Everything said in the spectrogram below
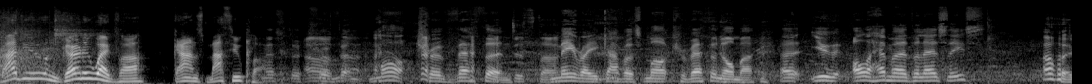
Radio yn Gernywegfa, Gans, Matthew Clark. Mr. Treve- oh, no. Mark Trevethan. Mire Gavus Mark Trevethanoma. Uh, you, Olahema the Leslies? Oh, uh,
